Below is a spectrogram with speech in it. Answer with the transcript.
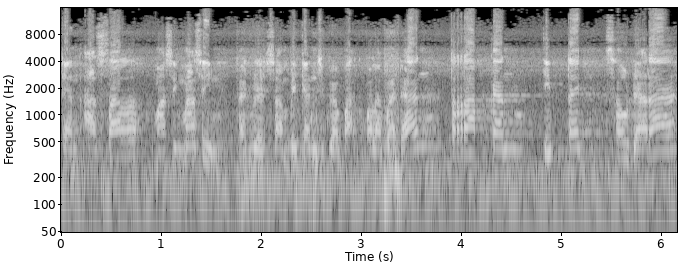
dan asal masing-masing. Tadi sudah disampaikan juga Pak Kepala Badan, terapkan iptek saudara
